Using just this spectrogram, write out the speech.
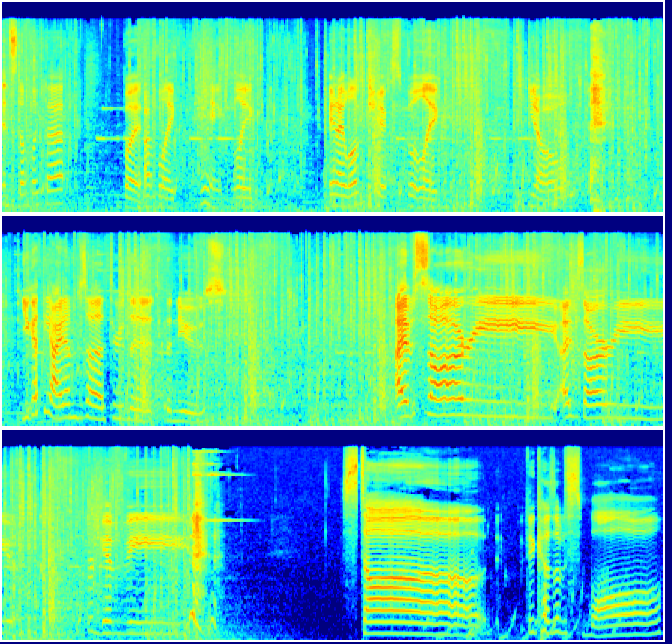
and stuff like that, but I'm like, dang, like, and I love chicks, but like, you know, you get the items uh, through the the news. I'm sorry. I'm sorry. Forgive me. Stop. Because I'm small.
